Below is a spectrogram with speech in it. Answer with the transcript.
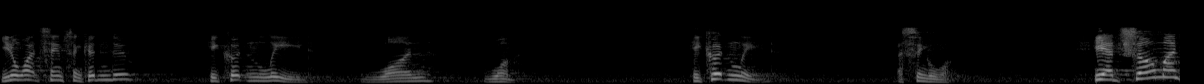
You know what Samson couldn't do? He couldn't lead one woman. He couldn't lead a single woman. He had so much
